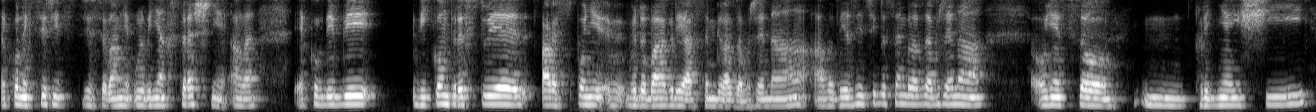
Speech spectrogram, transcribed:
Jako nechci říct, že se vám uleví nějak strašně, ale jako kdyby výkon trestu je alespoň v dobách, kdy já jsem byla zavřená a ve věznici, kde jsem byla zavřená, o něco mm, klidnější.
